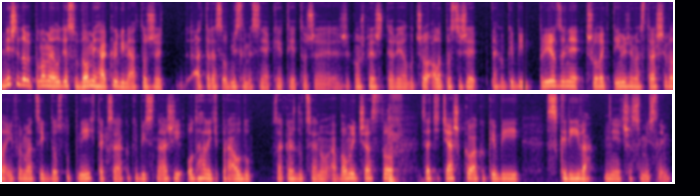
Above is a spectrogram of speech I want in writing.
v dnešnej dobe podľa mňa ľudia sú veľmi hakliví na to, že, a teraz obmyslíme si nejaké tieto, že, že konšpiračné teórie alebo čo, ale proste, že ako keby prirodzene človek tým, že má strašne veľa informácií dostupných, tak sa ako keby snaží odhaliť pravdu za každú cenu a veľmi často sa ti ťažko ako keby skrýva niečo, si myslím.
